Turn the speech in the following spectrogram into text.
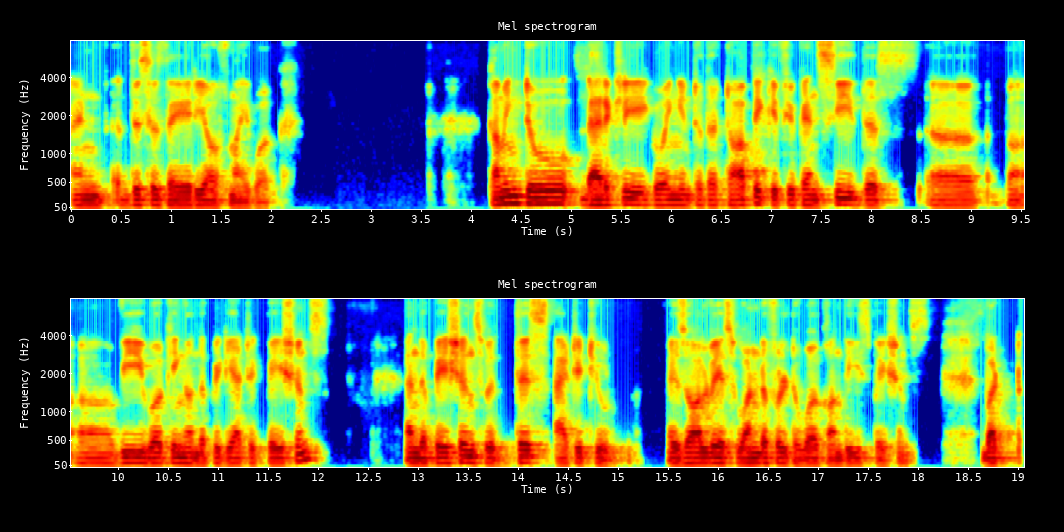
and this is the area of my work. Coming to directly going into the topic, if you can see this, uh, uh, we working on the pediatric patients and the patients with this attitude is always wonderful to work on these patients. But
